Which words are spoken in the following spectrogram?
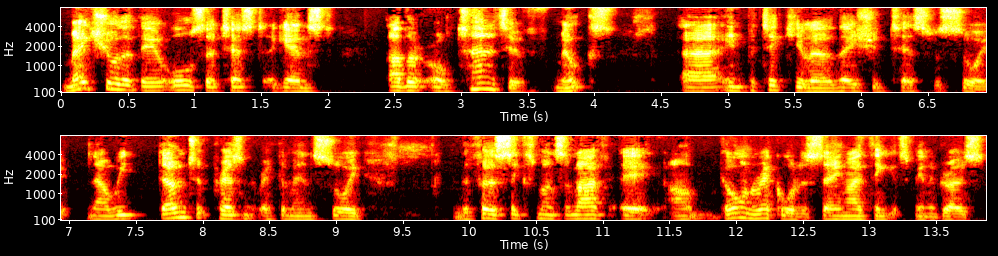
Make sure that they also test against other alternative milks. Uh, in particular, they should test for soy. Now, we don't at present recommend soy in the first six months of life. Uh, I'll go on record as saying I think it's been a gross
